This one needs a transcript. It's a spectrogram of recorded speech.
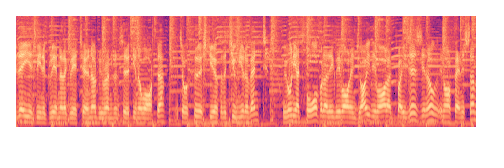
Today has been a great, another great turnout. We were 130 in the water. It's our first year for the junior event. We've only had four, but I think they've all enjoyed. They've all had prizes, you know, in all fairness to them.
